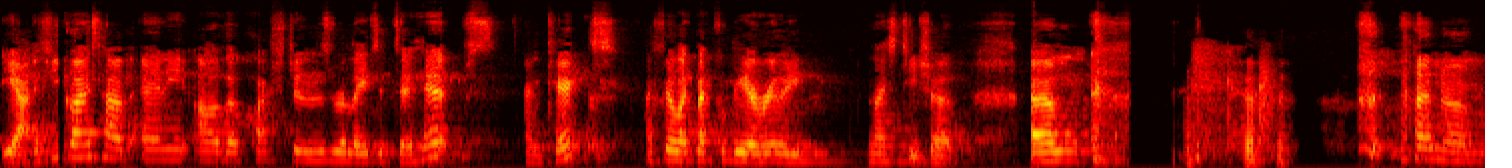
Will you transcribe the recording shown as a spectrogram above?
yeah, if you guys have any other questions related to hips and kicks, I feel like that could be a really nice T-shirt. Um, and um,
